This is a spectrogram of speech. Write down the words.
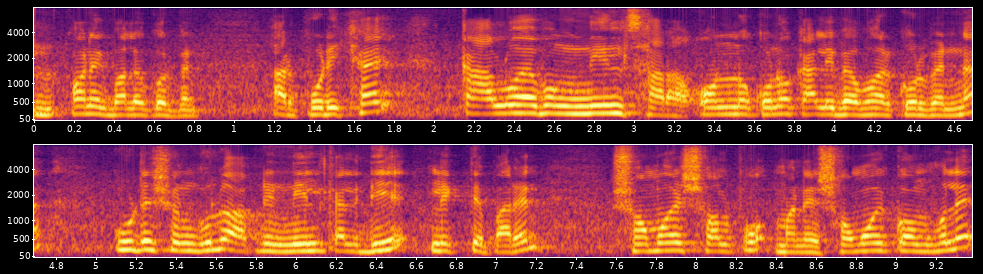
অনেক ভালো করবেন। আর পরীক্ষায় কালো এবং নীল ছাড়া অন্য কোনো কালি ব্যবহার করবেন না। কোটেশনগুলো আপনি নীল কালি দিয়ে লিখতে পারেন। সময় স্বল্প মানে সময় কম হলে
